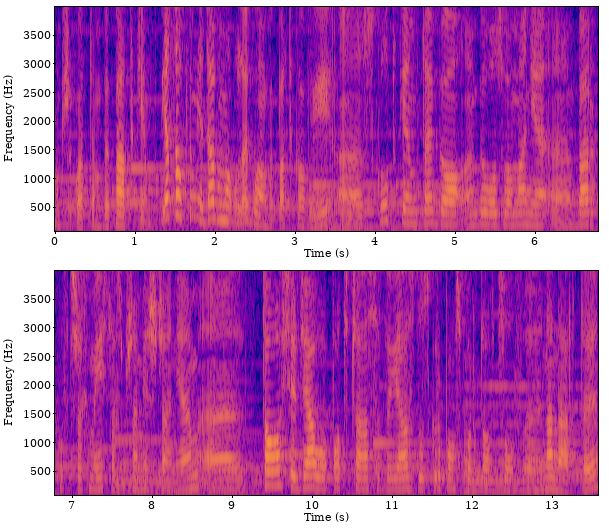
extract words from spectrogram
na przykład tym wypadkiem. Ja całkiem niedawno uległam wypadkowi. Skutkiem tego było złamanie barku w trzech miejscach z przemieszczeniem. To się działo podczas wyjazdu z grupą sportowców na narty.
